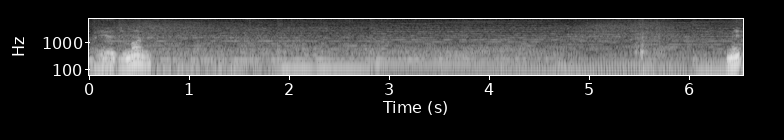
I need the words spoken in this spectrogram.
Vous voyez, du monde. Mais,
